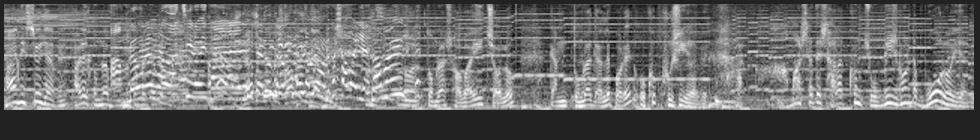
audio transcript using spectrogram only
হ্যাঁ নিশ্চয়ই যাবে। আরে তোমরা আমরাও তো আছি রোহিত। যাবে, সবাই যাবে। সবাই যাবে। শোনো, তোমরা সবাই চলো। কারণ তোমরা গেলে পরে ও খুব খুশি হবে। আর আমার সাথে সারাক্ষণ চব্বিশ ঘণ্টা বোর হয়ে যাবে।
